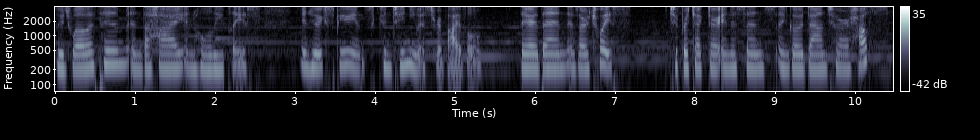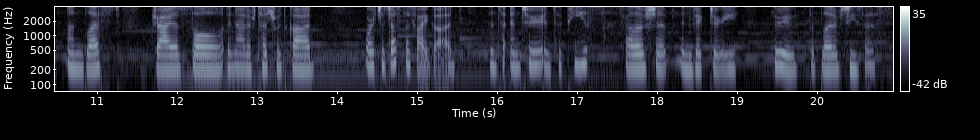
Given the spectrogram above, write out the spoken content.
who dwell with Him in the high and holy place, and who experience continuous revival. There then is our choice to protect our innocence and go down to our house, unblessed, dry of soul, and out of touch with God, or to justify God and to enter into peace, fellowship, and victory through the blood of Jesus.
